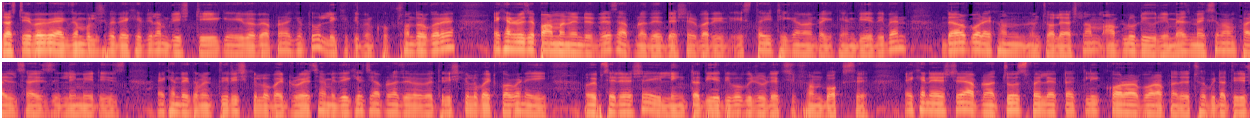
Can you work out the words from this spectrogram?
জাস্ট এভাবে এক্সাম্পল হিসেবে দেখিয়ে দিলাম ডিস্ট্রিক্ট এইভাবে আপনারা কিন্তু লিখে দিবেন খুব সুন্দর করে। এখানে রয়েছে পার্মানেন্ট অ্যাড্রেস আপনাদের দেশের বাড়ির স্থায়ী ঠিকানাটা এখানে দিয়ে দিবেন। দেওয়ার পর এখন চলে আসলাম upload your image maximum file size limit is এখানে দেখতে পারেন তিরিশ কিলো বাইট রয়েছে। আমি দেখিয়েছি, আপনারা যেভাবে তিরিশ কিলো বাইট করবেন, এই ওয়েবসাইটে এসে এই লিঙ্কটা দিয়ে দিব ভিডিও ডেসক্রিপশন বক্সে এখানে এসে আপনারা চুজ ফাইলে একটা ক্লিক করার পর, আপনাদের ছবিটা তিরিশ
